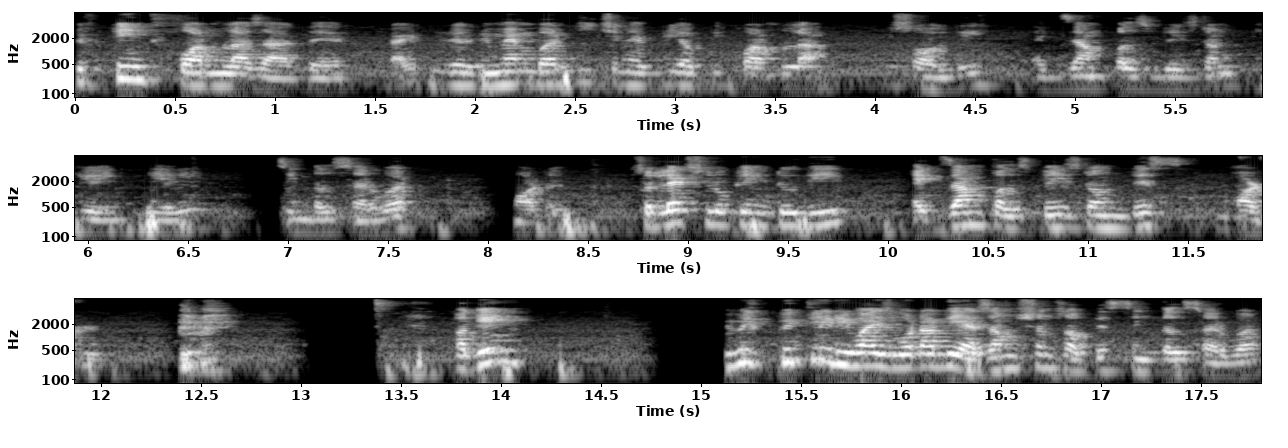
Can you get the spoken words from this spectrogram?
15 formulas are there right? Remember each and every of the formula to solve the examples based on queuing theory single server model. So let's look into the examples based on this model. Again we will quickly revise what are the assumptions of this single server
